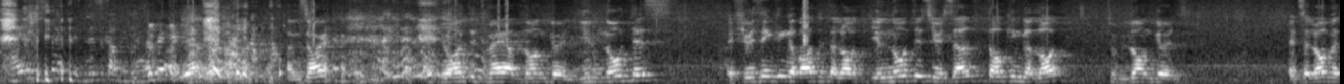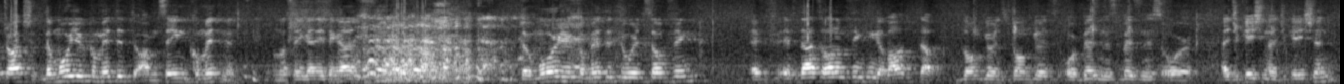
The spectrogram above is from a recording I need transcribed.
I expected this coming. I'm sorry. if you wanted to marry a blonde girl, you'll notice, if you're thinking about it a lot, you'll notice yourself talking a lot to blonde girls. It's a law of attraction. The more you're committed to, I'm saying commitment, I'm not saying anything else. the more you're committed towards something, if, if that's all I'm thinking about, that blonde girls, blonde girls, or business, business, or education, education,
